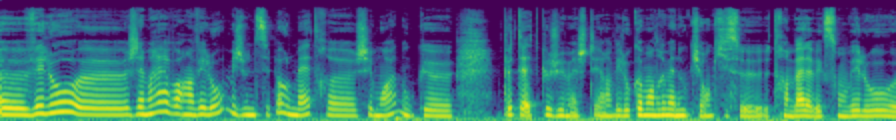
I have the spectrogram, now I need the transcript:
Euh, vélo, euh, j'aimerais avoir un vélo, mais je ne sais pas où le mettre euh, chez moi, donc peut-être que je vais m'acheter un vélo comme André Manoukian qui se trimballe avec son vélo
